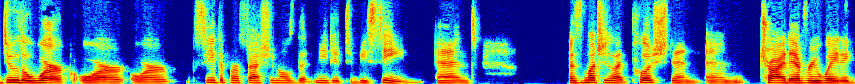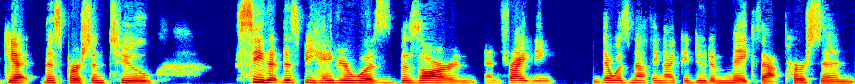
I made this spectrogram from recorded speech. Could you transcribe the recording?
do the work or or see the professionals that needed to be seen. And as much as I pushed and and tried every way to get this person to see that this behavior was bizarre and, and frightening, there was nothing I could do to make that person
